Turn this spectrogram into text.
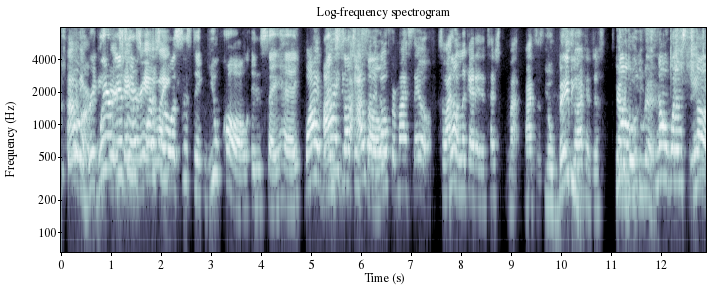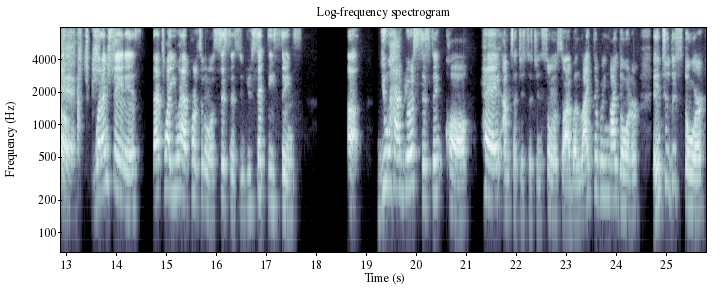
the I'll be store. Britney Where Spears is shaking his her head personal like, assistant? You call and say, "Hey, why? Why I'm do such and I want to go for myself so I No. can look at it and touch my my sister. Yo, baby, So I can just gotta no, go through that. No, what I'm no, what I'm saying is that's why you have personal assistants and you set these things up. You have your assistant call, hey, I'm such and such and so and so. I would like to bring my daughter into the store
